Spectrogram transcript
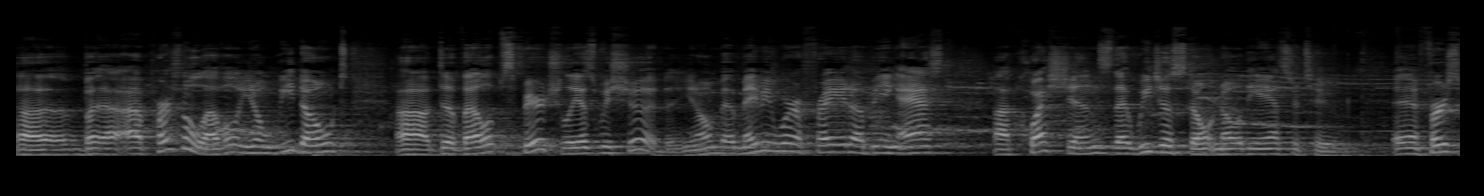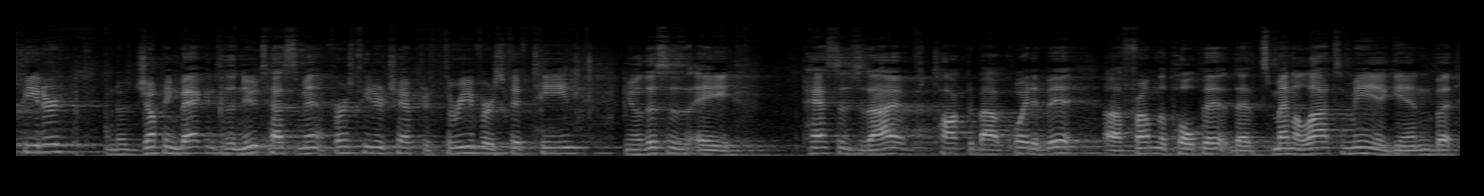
Uh, but a personal level, you know, we don't uh, develop spiritually as we should. You know, maybe we're afraid of being asked uh, questions that we just don't know the answer to. In 1 Peter, you know, jumping back into the New Testament, 1 Peter chapter 3, verse 15, you know, this is a passage that I've talked about quite a bit uh, from the pulpit that's meant a lot to me again. But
